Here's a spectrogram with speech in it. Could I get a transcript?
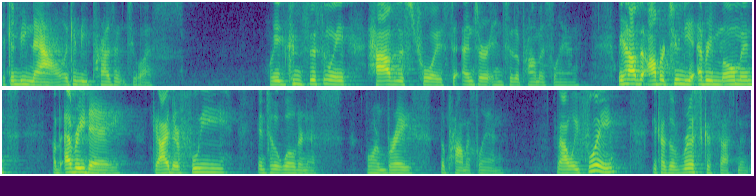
It can be now, it can be present to us. We consistently have this choice to enter into the promised land. We have the opportunity every moment of every day to either flee into the wilderness or embrace the promised land. Now, we flee because of risk assessment.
